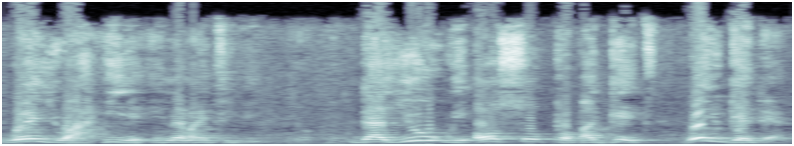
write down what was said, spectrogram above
when you are here in mitv that you will also propagate when you get there.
